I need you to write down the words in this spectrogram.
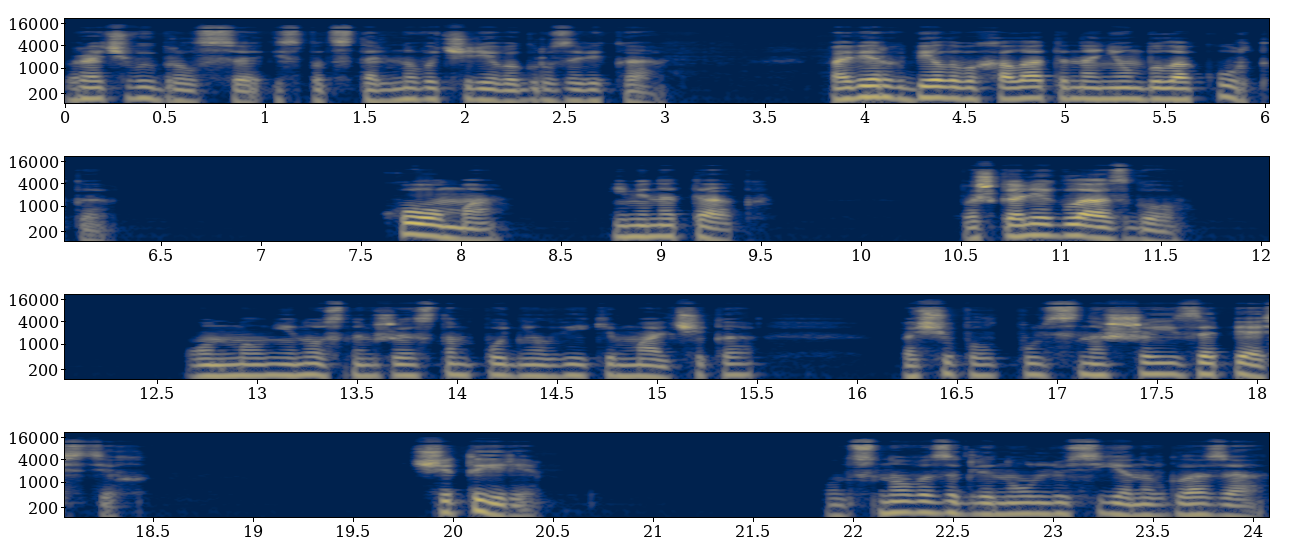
Врач выбрался из-под стального чрева грузовика. Поверх белого халата на нем была куртка. Кома. Именно так. По шкале Глазго. Он молниеносным жестом поднял веки мальчика, пощупал пульс на шее и запястьях. Четыре. Он снова заглянул Люсьену в глаза.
